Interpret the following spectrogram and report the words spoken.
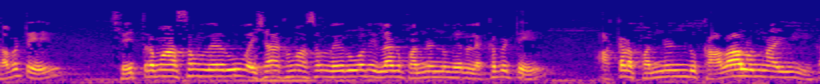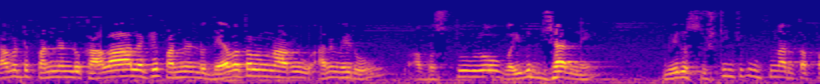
కాబట్టి చైత్రమాసం వేరు వైశాఖ మాసం వేరు అని ఇలాగ పన్నెండు మీరు లెక్కపెట్టి అక్కడ పన్నెండు కాలాలు ఉన్నాయి కాబట్టి పన్నెండు కాలాలకి పన్నెండు దేవతలు ఉన్నారు అని మీరు ఆ వస్తువులో వైవిధ్యాన్ని మీరు సృష్టించుకుంటున్నారు తప్ప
